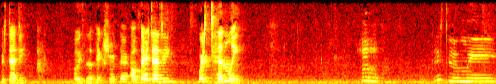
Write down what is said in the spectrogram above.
Where's Daddy? Oh, he's in the picture up there. Oh, there's Daddy. Where's Tenley? There's Tenley.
